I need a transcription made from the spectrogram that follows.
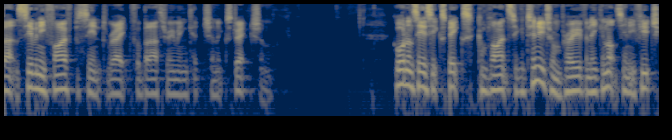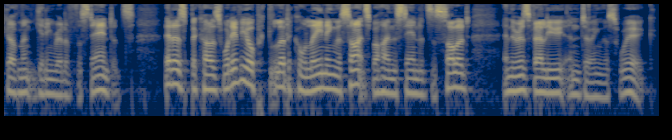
but 75% rate for bathroom and kitchen extraction. Gordon says he expects compliance to continue to improve and he cannot see any future government getting rid of the standards. That is because whatever your political leaning, the science behind the standards is solid and there is value in doing this work.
